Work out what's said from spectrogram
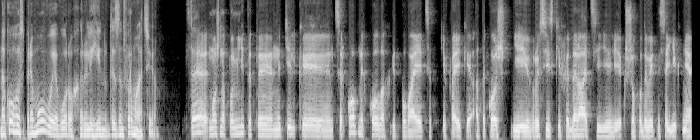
На кого спрямовує ворог релігійну дезінформацію? Це можна помітити не тільки в церковних колах відбуваються такі фейки, а також і в Російській Федерації. Якщо подивитися їхнє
